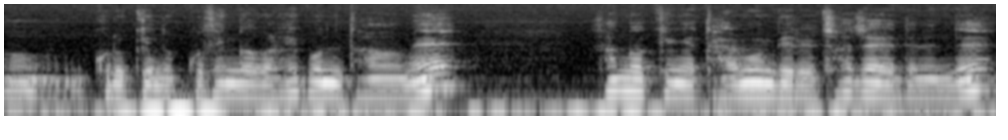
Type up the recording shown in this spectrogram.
어, 그렇게 놓고 생각을 해본 다음에 삼각형의 닮은 비를 찾아야 되는데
